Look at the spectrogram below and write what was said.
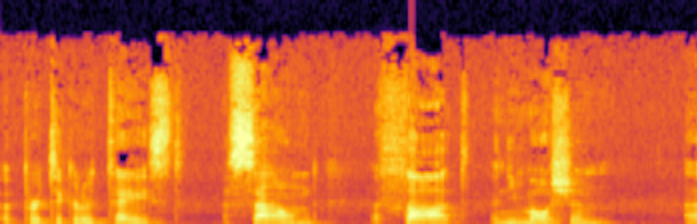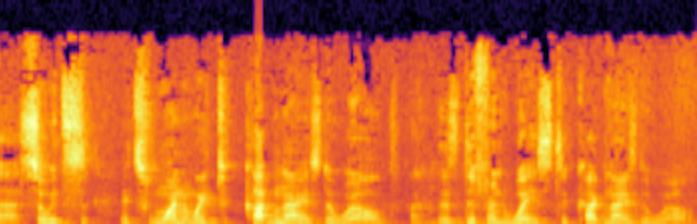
a particular taste, a sound, a thought, an emotion. Uh, so it's, it's one way to cognize the world. Uh, there's different ways to cognize the world.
